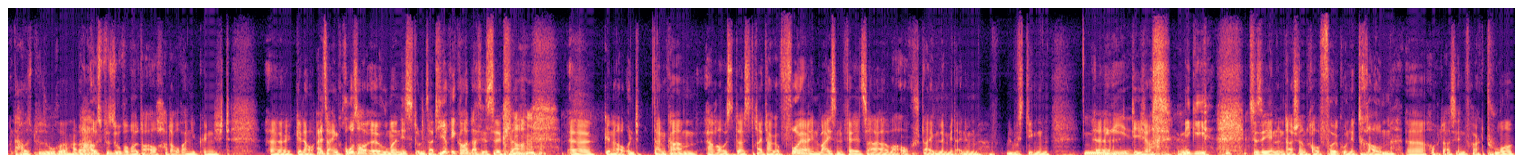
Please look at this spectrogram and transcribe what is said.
Und Hausbesuche hat er. Hausbesucher wollte er auch, hat er auch angekündigt. Äh, genau, also ein großer äh, Humanist und Satiriker, das ist äh, klar. äh, genau, und dann kam heraus, dass drei Tage vorher in Weißenfels äh, war auch Steimle mit einem lustigen äh. T-Shirt Niggi zu sehen und da stand drauf Volk ohne Traum, äh, auch das in Fraktur.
